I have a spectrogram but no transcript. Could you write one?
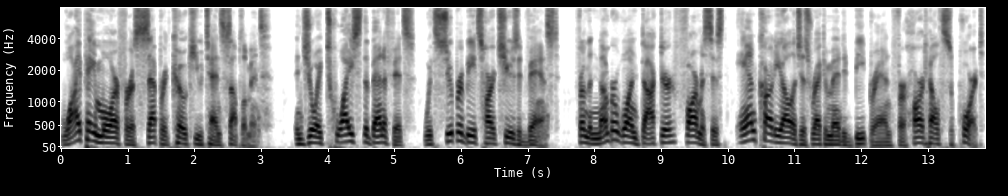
Why pay more for a separate CoQ10 supplement? Enjoy twice the benefits with Superbeats Heart Chews Advanced from the number one doctor, pharmacist, and cardiologist recommended beat brand for heart health support.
